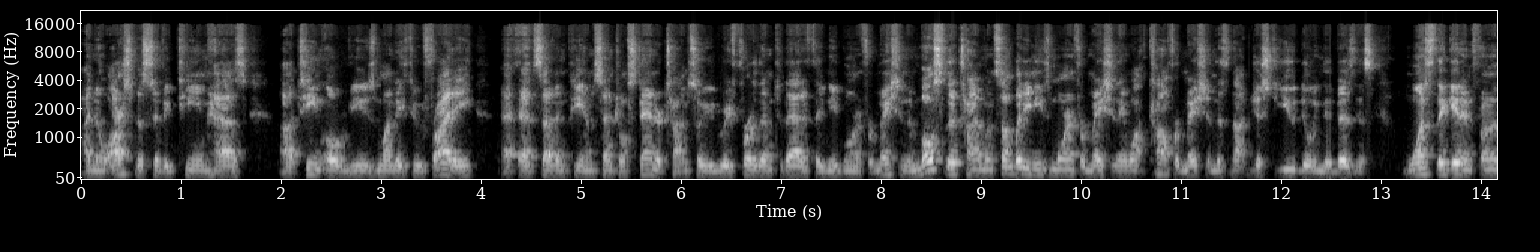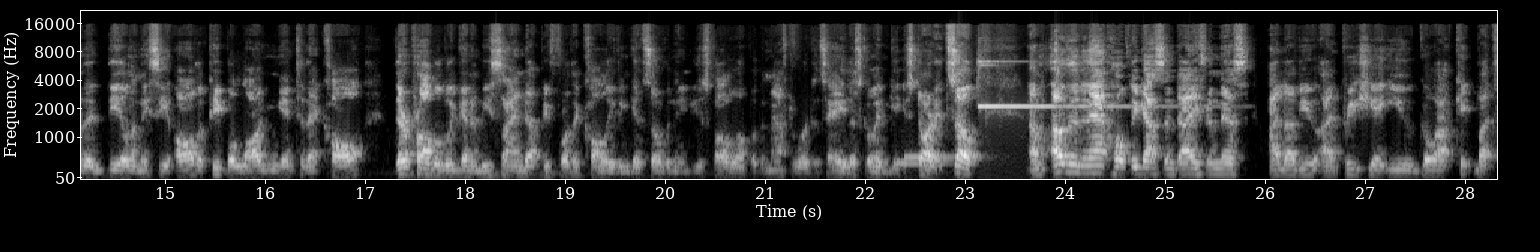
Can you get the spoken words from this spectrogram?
I know our specific team has uh, team overviews Monday through Friday at, at 7 p.m. Central Standard Time. So you'd refer them to that if they need more information. And most of the time, when somebody needs more information, they want confirmation that's not just you doing the business. Once they get in front of the deal and they see all the people logging into that call, they're probably going to be signed up before the call even gets over. And then you just follow up with them afterwards and say, hey, let's go ahead and get you started. So, um, other than that, hopefully got some value from this. I love you. I appreciate you. Go out, kick butt,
